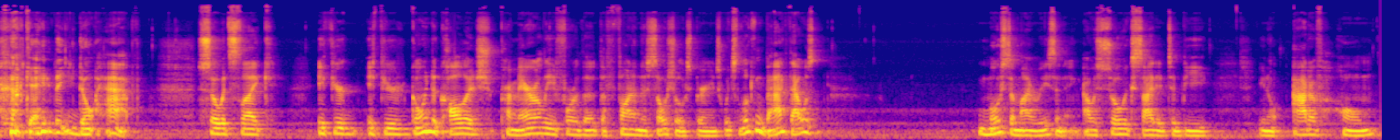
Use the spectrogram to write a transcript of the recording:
okay that you don't have so it's like if you're if you're going to college primarily for the the fun and the social experience which looking back that was most of my reasoning i was so excited to be you know out of home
